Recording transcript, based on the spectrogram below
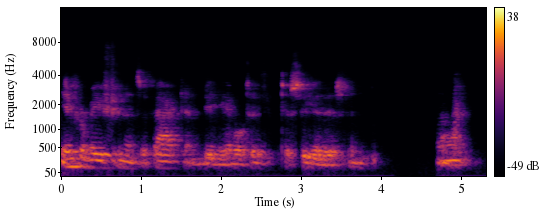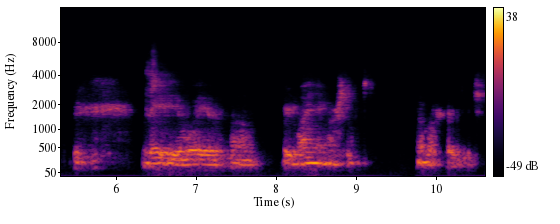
information as a fact and being able to, to see it is uh, maybe a way of um, reminding ourselves of our heritage.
